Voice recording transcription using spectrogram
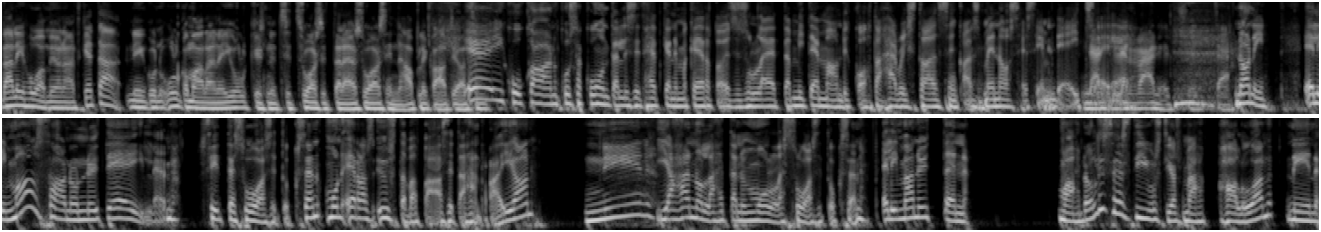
välihuomiona, että ketä niin kun ulkomaalainen julkis nyt sit suosittelee sua sinne applikaatioon? Ei kukaan, kun sä kuuntelisit hetken, niin mä kertoisin sulle, että miten mä oon nyt kohta Harry Stylesin kanssa menossa esim. Sitten. No niin, eli mä oon saanut nyt eilen sitten suosituksen. Mun eräs ystävä pääsi tähän rajaan Niin? ja hän on lähettänyt mulle suosituksen. Eli mä nytten mahdollisesti just jos mä haluan, niin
